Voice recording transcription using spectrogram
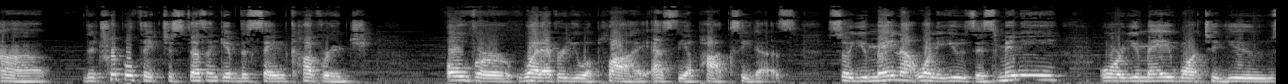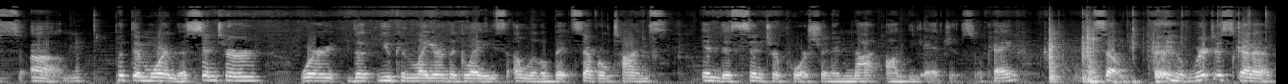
Uh, the triple thick just doesn't give the same coverage over whatever you apply as the epoxy does. So you may not want to use as many or you may want to use, um, put them more in the center where the you can layer the glaze a little bit several times in this center portion and not on the edges, okay? So we're just gonna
